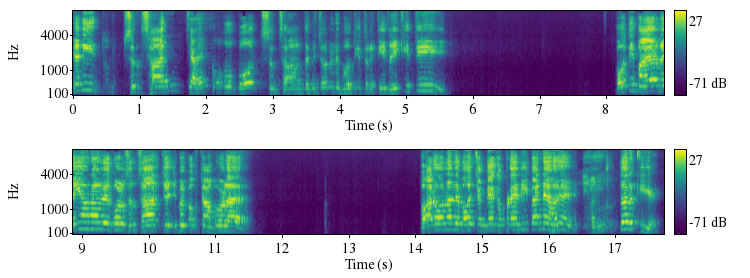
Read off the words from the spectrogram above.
ਯਾਨੀ ਸੰਸਾਰ ਚਾਹੇ ਉਹ ਬਹੁਤ ਸੰਸਾਰ ਦੇ ਵਿੱਚ ਉਹਨਾਂ ਨੇ ਬਹੁਤੀ ਤਰੱਕੀ ਨਹੀਂ ਕੀਤੀ। ਬਹੁਤੀ ਮਾਇਆ ਨਹੀਂ ਹੈ ਉਹਨਾਂ ਦੇ ਕੋਲ ਸੰਸਾਰ 'ਚ, ਜਿਵੇਂ ਭਗਤਾਂ ਕੋਲ ਹੈ। ਪਰ ਉਹਨਾਂ ਦੇ ਬਹੁਤ ਚੰਗੇ ਕੱਪੜੇ ਨਹੀਂ ਪਹਿਨੇ ਹੋਏ। ਅੰਦਰ ਕੀ ਹੈ?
